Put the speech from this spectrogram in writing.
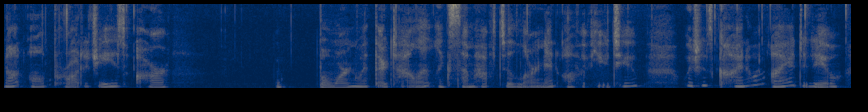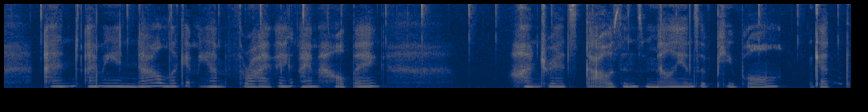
not all prodigies are born with their talent. Like some have to learn it off of youtube which is kind of what i had to do. And i mean now look at me i'm thriving. I'm helping hundreds thousands millions of people get the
